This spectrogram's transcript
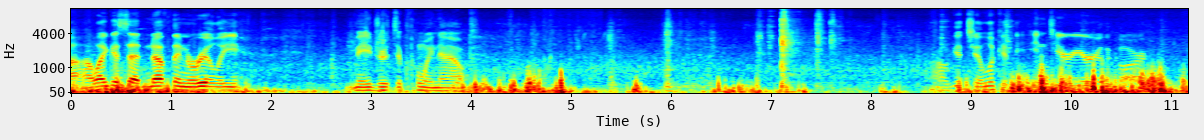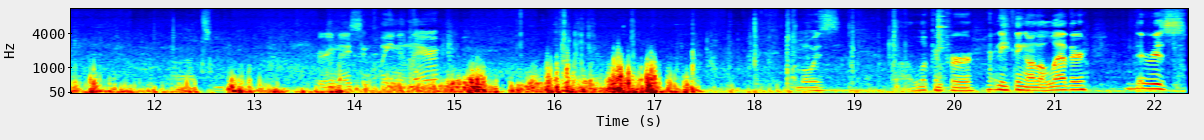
uh, like I said, nothing really major to point out. I'll get you a look at the interior of the car. Uh, it's very nice and clean in there. I'm always uh, looking for anything on the leather. There is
